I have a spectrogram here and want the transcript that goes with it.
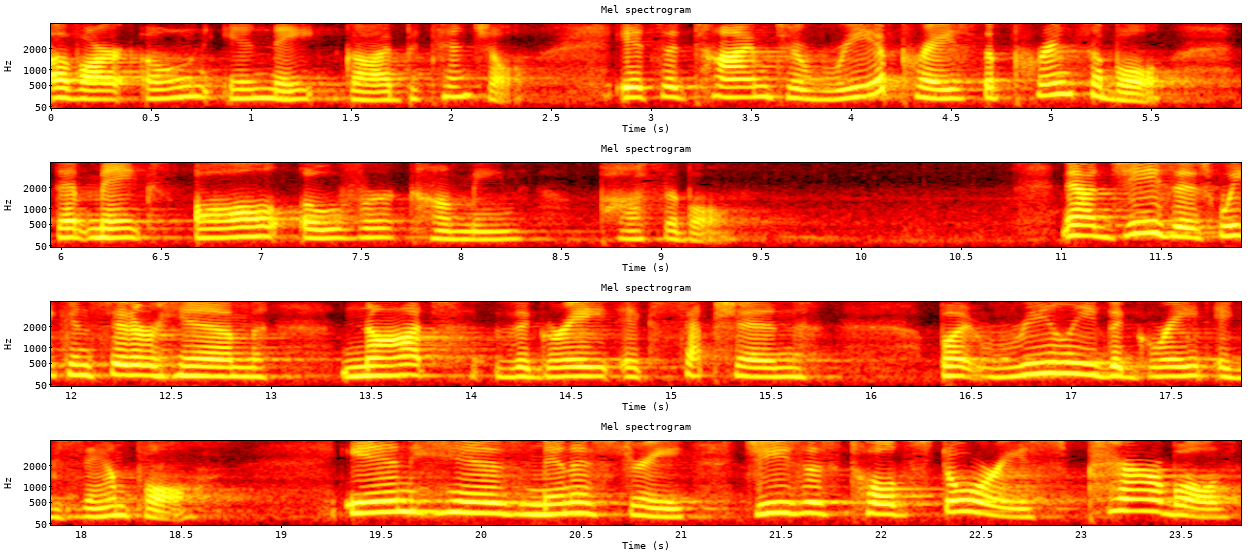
of our own innate God potential. It's a time to reappraise the principle that makes all overcoming possible. Now, Jesus, we consider him not the great exception, but really the great example in his ministry, Jesus told stories, parables,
